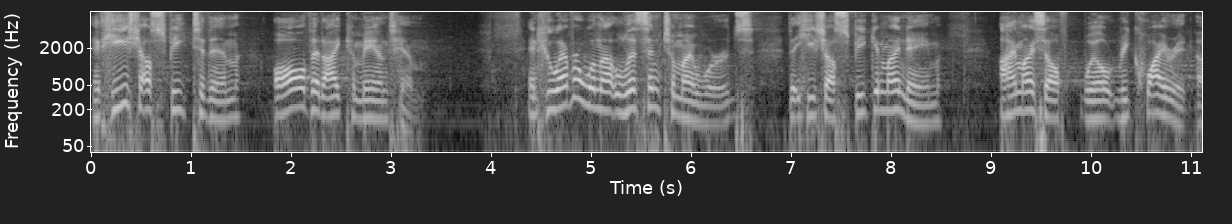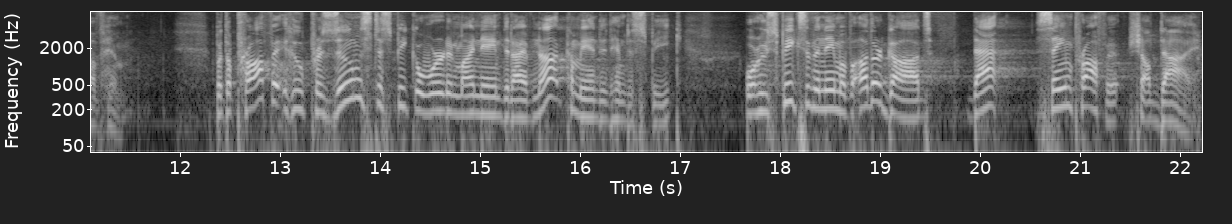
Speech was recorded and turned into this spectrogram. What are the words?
and he shall speak to them all that I command him. And whoever will not listen to my words that he shall speak in my name, I myself will require it of him. But the prophet who presumes to speak a word in my name that I have not commanded him to speak, or who speaks in the name of other gods, that same prophet shall die.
